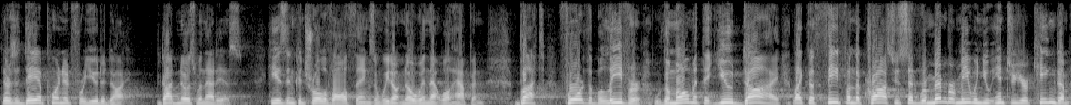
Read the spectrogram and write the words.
there's a day appointed for you to die. God knows when that is. He is in control of all things, and we don't know when that will happen. But for the believer, the moment that you die, like the thief on the cross who said, Remember me when you enter your kingdom,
